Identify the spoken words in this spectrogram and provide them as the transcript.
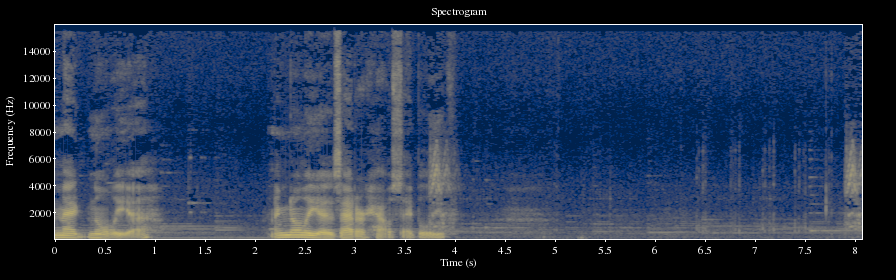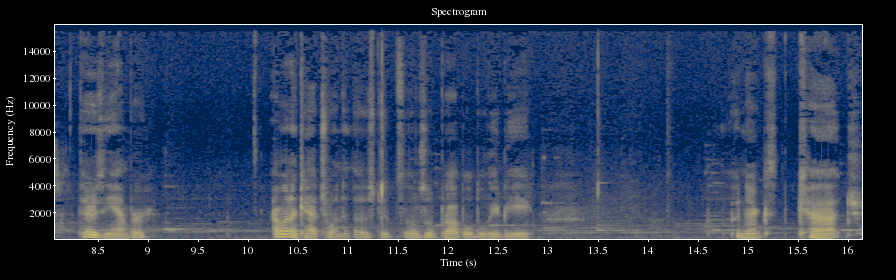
Magnolia. Magnolia is at our house, I believe. There's the Yamper. I want to catch one of those dudes. Those will probably be the next catch.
